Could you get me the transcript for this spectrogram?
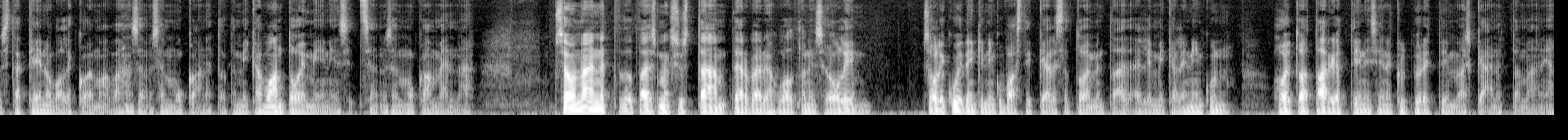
sitä keinovalikoimaa vähän sen, sen mukaan, että, että mikä vaan toimii, niin sitten sen, sen mukaan mennään. Se on näin, että tota, esimerkiksi just tämä terveydenhuolto, niin se oli, se oli kuitenkin niin kuin vastikkeellista toimintaa, eli mikäli niin kuin hoitoa tarjottiin, niin siinä kyllä pyrittiin myös käännyttämään. Ja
